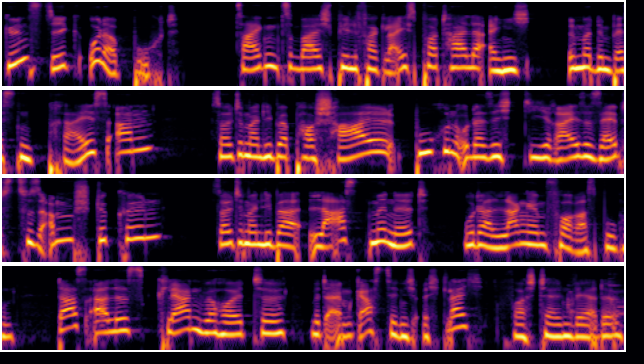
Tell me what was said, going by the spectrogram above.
günstig Urlaub bucht? Zeigen zum Beispiel Vergleichsportale eigentlich immer den besten Preis an? Sollte man lieber pauschal buchen oder sich die Reise selbst zusammenstückeln? Sollte man lieber Last Minute oder lange im Voraus buchen? Das alles klären wir heute mit einem Gast, den ich euch gleich vorstellen werde.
